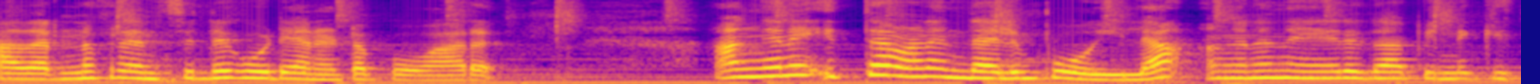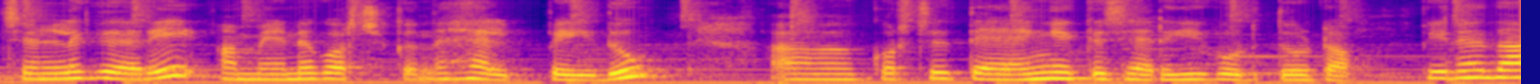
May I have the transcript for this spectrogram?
സാധാരണ ഫ്രണ്ട്സിന്റെ കൂടെയാണ് കേട്ടോ പോവാറ്. അങ്ങനെ ഇത്തവണ എന്തായാലും പോയില്ല. അങ്ങനെ നേരെ ഇതാ പിന്നെ കിച്ചണിൽ കയറി അമ്മേനെ കുറച്ചൊക്കെ ഒന്ന് ഹെൽപ്പ് ചെയ്തു കുറച്ച് തേങ്ങയൊക്കെ ചിരകി കൊടുത്തു കേട്ടോ പിന്നെ ഇതാ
